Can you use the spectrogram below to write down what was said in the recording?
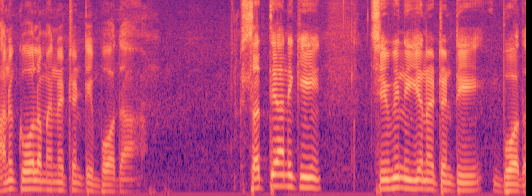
అనుకూలమైనటువంటి బోధ. సత్యానికి చెవినియ్యనటువంటి బోధ.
